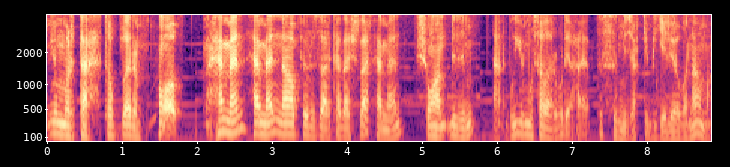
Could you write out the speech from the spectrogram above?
yumurta toplarım. Hop hemen hemen ne yapıyoruz arkadaşlar? Hemen şu an bizim yani bu yumurtalar buraya hayatta sığmayacak gibi geliyor bana ama.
